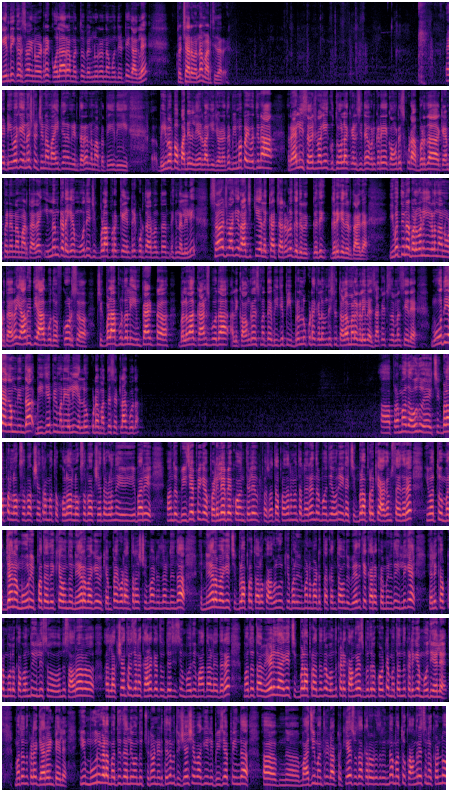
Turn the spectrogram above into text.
ಕೇಂದ್ರೀಕರಿಸುವಾಗಿ ನೋಡಿದ್ರೆ ಕೋಲಾರ ಮತ್ತು ಬೆಂಗಳೂರನ್ನು ಮುಂದಿಟ್ಟು ಈಗಾಗಲೇ ಪ್ರಚಾರವನ್ನು ಮಾಡ್ತಿದ್ದಾರೆ. ರೈಟ್ ಇವಾಗ ಇನ್ನಷ್ಟು ಹೆಚ್ಚಿನ ಮಾಹಿತಿಯನ್ನು ನೀಡ್ತಾರೆ ನಮ್ಮ ಪ್ರತಿನಿಧಿ ಭೀಮಪ್ಪ ಪಾಟೀಲ್ ನೇರವಾಗಿ ಜಾಯ್ನ್ ಆಗ್ತಾರೆ ಭೀಮಪ್ಪ ಇವತ್ತಿನ ರ್ಯಾಲಿ ಸಹಜವಾಗಿ ಕುತೂಹಲ ಕೇಳಿಸಿದೆ ಒಂದು ಕಡೆಗೆ ಕಾಂಗ್ರೆಸ್ ಕೂಡ ಅಬ್ಬರದ ಕ್ಯಾಂಪೇನನ್ನು ಮಾಡ್ತಾ ಇದೆ. ಇನ್ನೊಂದು ಕಡೆಗೆ ಮೋದಿ ಚಿಕ್ಕಬಳ್ಳಾಪುರಕ್ಕೆ ಎಂಟ್ರಿ ಕೊಡ್ತಾ ಇರುವಂಥ ಹಿನ್ನೆಲೆಯಲ್ಲಿ ಸಹಜವಾಗಿ ರಾಜಕೀಯ ಲೆಕ್ಕಾಚಾರಗಳು ಗದಿರ್, ಗದಿ, ಗರಿಗೆದಿರ್ತಾ ಇದೆ. ಇವತ್ತಿನ ಬೆಳವಣಿಗೆಗಳನ್ನ ನೋಡ್ತಾ ಇದ್ರೆ ಯಾವ ರೀತಿ ಆಗ್ಬೋದು ಅಫ್ಕೋರ್ಸ್ ಚಿಕ್ಕಬಳ್ಳಾಪುರದಲ್ಲಿ ಇಂಪ್ಯಾಕ್ಟ್ ಬಲವಾಗಿ ಕಾಣಿಸ್ಬೋದಾ? ಅಲ್ಲಿ ಕಾಂಗ್ರೆಸ್ ಮತ್ತು ಬಿ ಜೆ ಪಿ ಇಬ್ಬರಲ್ಲೂ ಕೂಡ ಕೆಲವೊಂದಿಷ್ಟು ತಳಮಳಗಳಿವೆ. ಸಾಕಷ್ಟು ಸಮಸ್ಯೆ ಇದೆ. ಮೋದಿ ಆಗಮನದಿಂದ ಬಿ ಜೆ ಪಿ ಮನೆಯಲ್ಲಿ ಎಲ್ಲವೂ ಕೂಡ ಮತ್ತೆ ಸೆಟ್ಲ್ ಆಗ್ಬೋದಾ? ಪ್ರಮಾದ ಹೌದು. ಚಿಕ್ಕಬಳ್ಳಾಪುರ ಲೋಕಸಭಾ ಕ್ಷೇತ್ರ ಮತ್ತು ಕೋಲಾರ ಲೋಕಸಭಾ ಕ್ಷೇತ್ರಗಳನ್ನು ಈ ಬಾರಿ ಒಂದು ಬಿ ಜೆ ಪಿಗೆ ಪಡೀಲೇಬೇಕು ಅಂತೇಳಿ ಸ್ವತಃ ಪ್ರಧಾನಮಂತ್ರಿ ನರೇಂದ್ರ ಮೋದಿ ಅವರು ಈಗ ಚಿಕ್ಕಬಳ್ಳಾಪುರಕ್ಕೆ ಆಗಮಿಸ್ತಾ ಇದ್ದಾರೆ. ಇವತ್ತು ಮಧ್ಯಾಹ್ನ ಮೂರು ಇಪ್ಪತ್ತೈದಕ್ಕೆ ಒಂದು ನೇರವಾಗಿ ಕೆಂಪೇಗೌಡ ಅಂತಾರಾಷ್ಟ್ರೀಯ ವಿಮಾನ ನಿಲ್ದಾಣದಿಂದ ನೇರವಾಗಿ ಚಿಕ್ಕಬಳ್ಳಾಪುರ ತಾಲೂಕು ಅಗಲಗುರ್ಕಿ ಬಳಿ ನಿರ್ಮಾಣ ಮಾಡಿರ್ತಕ್ಕಂಥ ಒಂದು ವೇದಿಕೆ ಕಾರ್ಯಕ್ರಮ ಏನಿದೆ. ಇಲ್ಲಿಗೆ ಹೆಲಿಕಾಪ್ಟರ್ ಮೂಲಕ ಬಂದು ಇಲ್ಲಿ ಒಂದು ಸಾವಿರಾರು ಲಕ್ಷಾಂತರ ಜನ ಕಾರ್ಯಕರ್ತರು ಉದ್ದೇಶಿಸಿ ಮೋದಿ ಮಾತನಾಡಲಿದ್ದಾರೆ ಮತ್ತು ತಾವು ಹೇಳಿದ ಹಾಗೆ ಚಿಕ್ಕಬಳ್ಳಾಪುರ ಅಂತಂದರೆ ಒಂದು ಕಡೆ ಕಾಂಗ್ರೆಸ್ ಭದ್ರಕೋಟೆ, ಮತ್ತೊಂದು ಕಡೆಗೆ ಮೋದಿ ಎಲೆ, ಮತ್ತೊಂದು ಕಡೆ ಗ್ಯಾರಂಟಿ ಎಲೆ. ಈ ಮೂರುಗಳ ಮಧ್ಯದಲ್ಲಿ ಒಂದು ಚುನಾವಣೆ ನಡೀತಿದೆ ಮತ್ತು ವಿಶೇಷವಾಗಿ ಇಲ್ಲಿ ಬಿ ಜೆ ಪಿಯಿಂದ ಮಾಜಿ ಮಂತ್ರಿ ಡಾಕ್ಟರ್ ಕೆ ಸುಧಾಕರ್ ಅವರಿದ್ದರಿಂದ ಮತ್ತು ಕಾಂಗ್ರೆಸ್ನ ಕಣ್ಣು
